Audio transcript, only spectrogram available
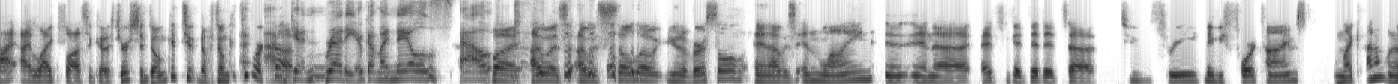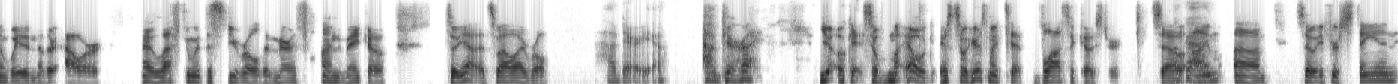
I, I like Velocicoaster, so don't get too don't get too worked I'm up. getting ready. I've got my nails out. but I was I was solo Universal, and I was in line, and, and uh, I think I did it uh, two, three, maybe four times. I'm like, I don't want to wait another hour. And I left and went to SeaWorld and Marathon Mako. So yeah, that's how I roll. How dare you? How dare I? Yeah. Okay. So my oh, so here's my tip: Velocicoaster. So Okay. I'm um so if you're staying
